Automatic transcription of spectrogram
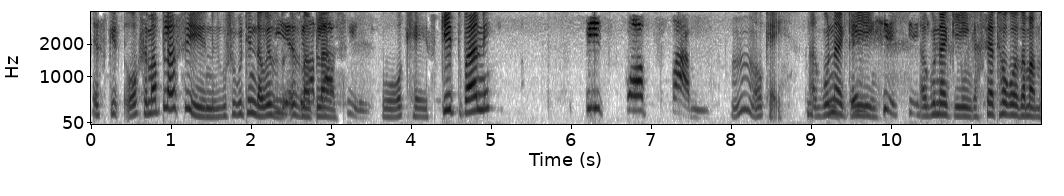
Eski- okusemaplasini kusho ukuthi indawo ezimaplasi semaplasini. okay. Skid bani? Fiskop farm Mm, okay akunakinga akunakinga siyathokoza mama.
